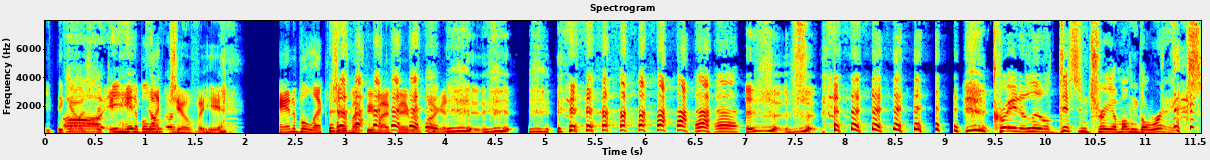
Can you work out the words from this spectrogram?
you think I was Oh, freaking it- Hannibal don't- Lecter over here? Hannibal Lecter might be my favorite fucking. Create a little dysentery among the ranks.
